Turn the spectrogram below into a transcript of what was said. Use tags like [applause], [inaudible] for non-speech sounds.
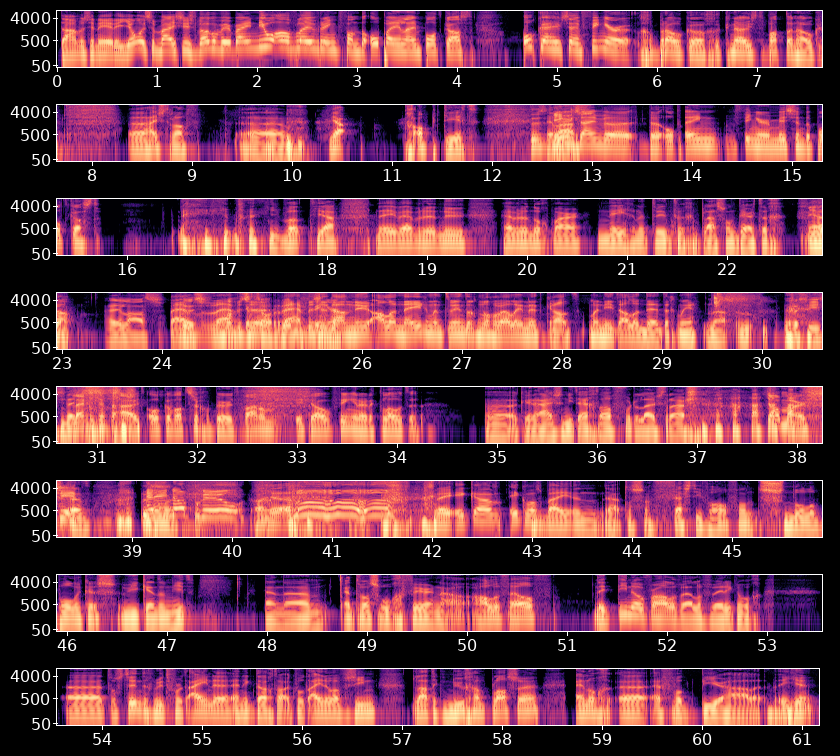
Dames en heren, jongens en meisjes, welkom weer bij een nieuwe aflevering van de Op 1 Lijn podcast. Okke heeft zijn vinger gebroken, gekneusd, wat dan ook. Uh, hij is eraf. Uh, [laughs] ja, geamputeerd. Dus Helaas. hier zijn we de op één vinger missende podcast. [laughs] wat? Ja. Nee, we hebben er nu hebben er nog maar 29 in plaats van 30. Ja. ja. Helaas. We, dus, hebben, we hebben, ze, we hebben ze dan nu alle 29 nog wel in het krat, maar niet alle 30 meer. Nou, precies. [laughs] Leg eens even uit, Oké, wat is er gebeurd? Waarom is jouw vinger naar de kloten? Uh, Oké, okay, nou, hij is er niet echt af voor de luisteraars. [laughs] Jammer, shit. [laughs] Um, 1 april! Oh, ja. nee, ik, um, ik was bij een, ja, het was een festival van Snollebollekes. Wie kent hem niet? En um, het was ongeveer nou, half elf. Nee, tien over half elf, weet ik nog. Uh, het was 20 minuten voor het einde en ik dacht, oh, ik wil het einde wel even zien. Laat ik nu gaan plassen en nog uh, even wat bier halen, weet je?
